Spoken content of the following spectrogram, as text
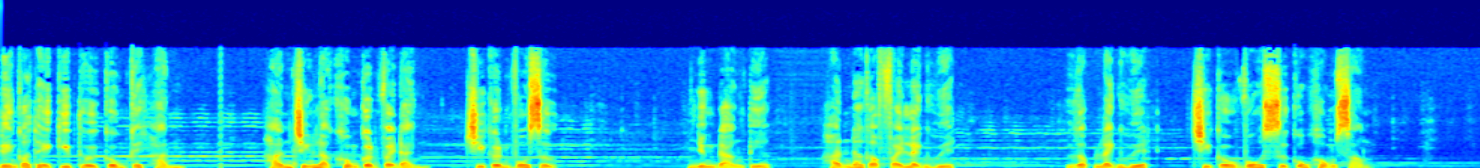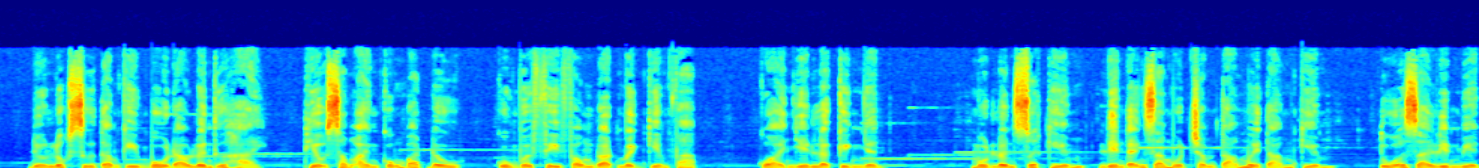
liền có thể kịp thời công kích hắn. Hắn chính là không cần phải đánh chỉ cần vô sự. Nhưng đáng tiếc hắn đã gặp phải lãnh huyết gặp lãnh huyết, chỉ cầu vô sự cũng không xong. Đường lúc sử tam kim bổ đao lần thứ hai, thiệu song ảnh cũng bắt đầu cùng với phi phong đoạt mệnh kiếm pháp. Quả nhiên là kinh nhân. Một lần xuất kiếm, liền đánh ra một trăm tám mươi tám kiếm, túa ra liền miền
